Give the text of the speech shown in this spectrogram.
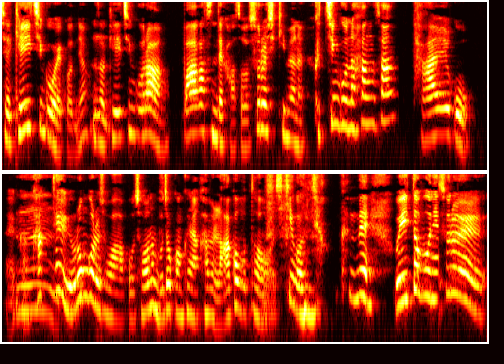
제 게이 친구가 있거든요. 그래서 음. 게이 친구랑 바 같은 데 가서 술을 시키면은 그 친구는 항상 달고 약간 음. 칵테일 이런 거를 좋아하고 저는 무조건 그냥 가면 라거부터 시키거든요. 근데 웨이터분이 술을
